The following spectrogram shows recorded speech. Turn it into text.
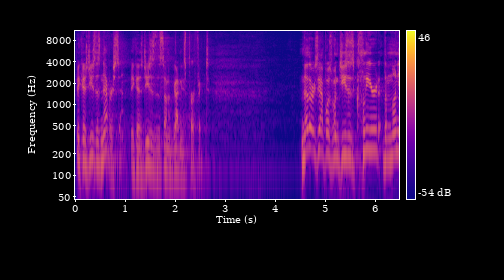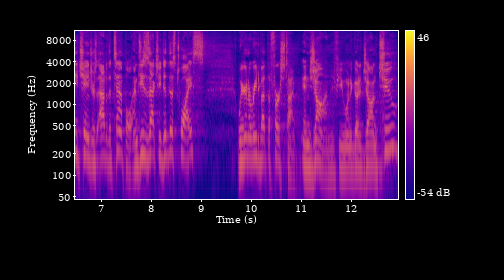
because Jesus never sinned, because Jesus is the Son of God and he's perfect. Another example is when Jesus cleared the money changers out of the temple. And Jesus actually did this twice. We're going to read about the first time in John. If you want to go to John 2,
